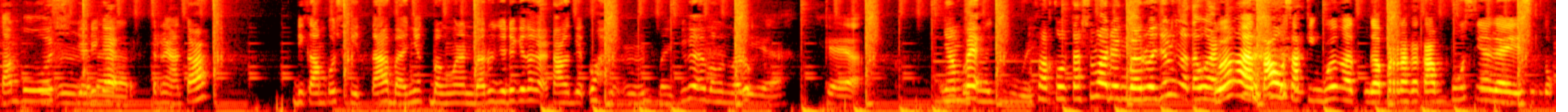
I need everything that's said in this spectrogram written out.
kampus. Mm-mm, jadi bener. kayak ternyata di kampus kita banyak bangunan baru. Jadi kita kayak kaget wah banyak juga ya bangunan baru. Iya. Kayak nyampe gue fakultas lu ada yang baru aja lu nggak tahu kan gue nggak tahu saking gue nggak nggak pernah ke kampusnya guys untuk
